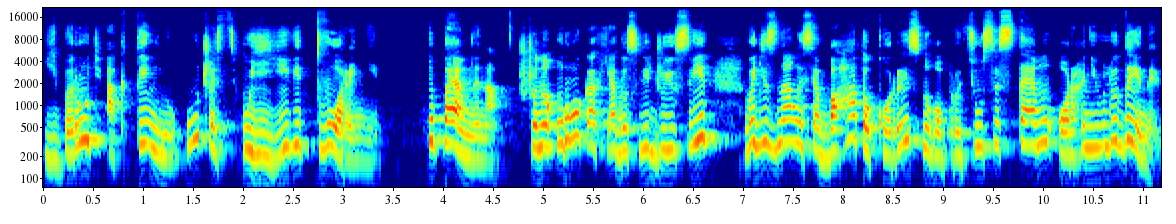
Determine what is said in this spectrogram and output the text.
і беруть активну участь у її відтворенні. Упевнена, що на уроках я досліджую світ, ви дізналися багато корисного про цю систему органів людини.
